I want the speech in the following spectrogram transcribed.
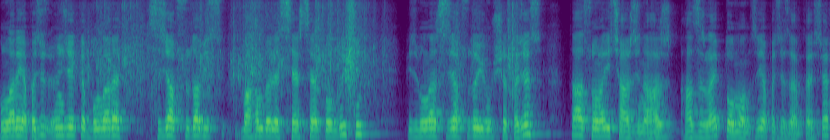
bunları yapacağız. Öncelikle bunları sıcak suda biz bakın böyle sert sert olduğu için biz bunları sıcak suda yumuşatacağız. Daha sonra iç harcını hazırlayıp dolmamızı yapacağız arkadaşlar.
